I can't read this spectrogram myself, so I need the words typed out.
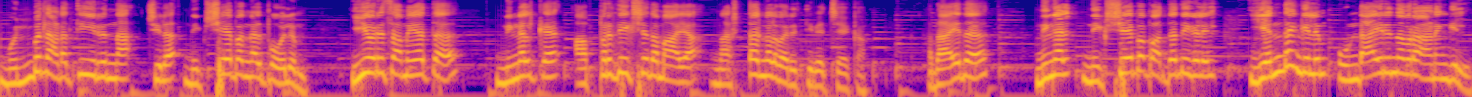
മുൻപ് നടത്തിയിരുന്ന ചില നിക്ഷേപങ്ങൾ പോലും ഈ ഒരു സമയത്ത് നിങ്ങൾക്ക് അപ്രതീക്ഷിതമായ നഷ്ടങ്ങൾ വരുത്തി വെച്ചേക്കാം. അതായത് നിങ്ങൾ നിക്ഷേപ പദ്ധതികളിൽ എന്തെങ്കിലും ഉണ്ടായിരുന്നവരാണെങ്കിൽ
